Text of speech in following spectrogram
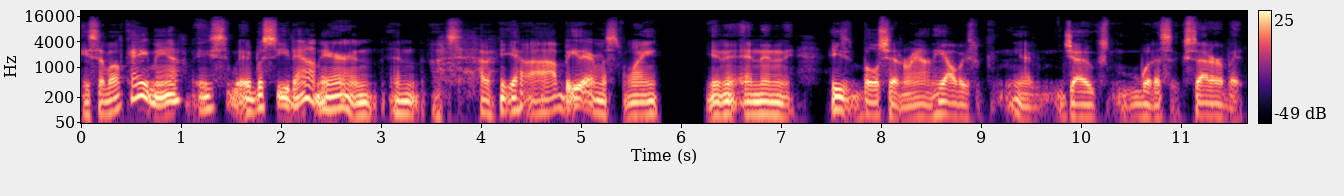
he said, well, okay, man, he said, we'll see you down there. And, and I said, yeah, I'll be there, Mr. Wayne. And then he's bullshitting around. He always, you know, jokes with us, etc. But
